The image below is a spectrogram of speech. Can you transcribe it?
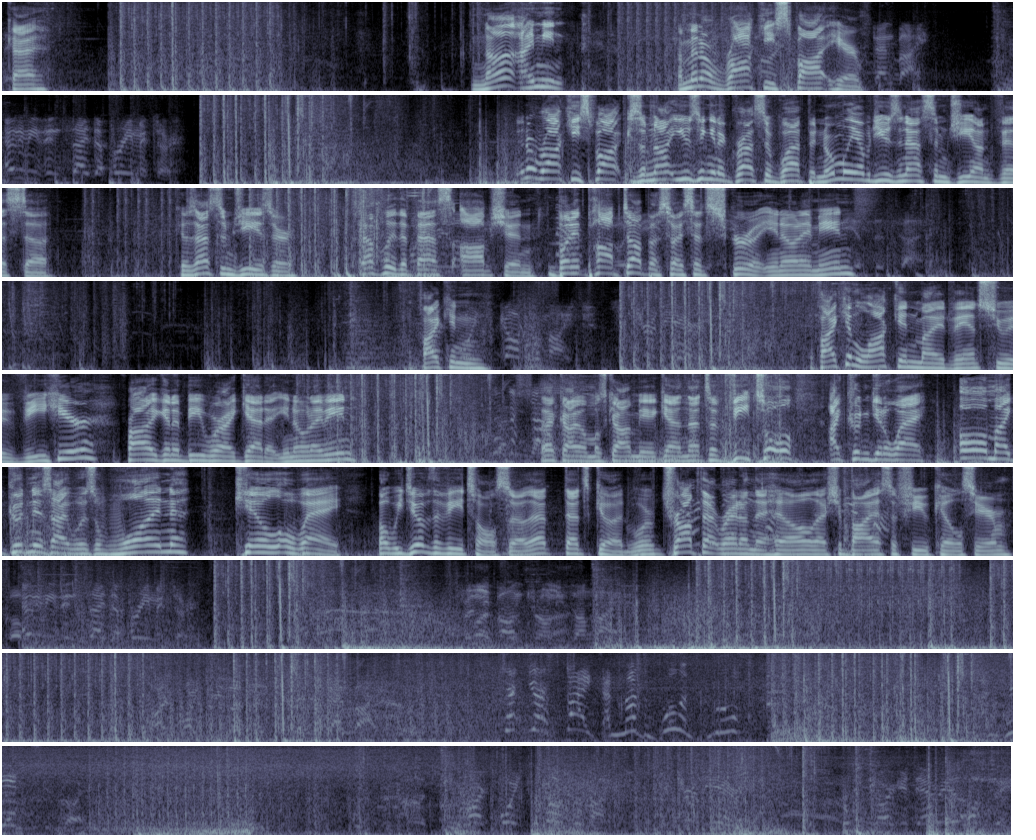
Okay. Not, I mean, I'm in a rocky spot here. in a rocky spot because I'm not using an aggressive weapon. Normally I would use an SMG on Vista because SMGs are definitely the best option. But it popped up, so I said, screw it. You know what I mean? If I can... If I can lock in my advanced UAV here, probably going to be where I get it. You know what I mean? That guy almost got me again. That's a VTOL. I couldn't get away. Oh my goodness, I was one kill away. But we do have the VTOL, so that that's good. We'll drop that right on the hill. That should buy us a few kills here.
